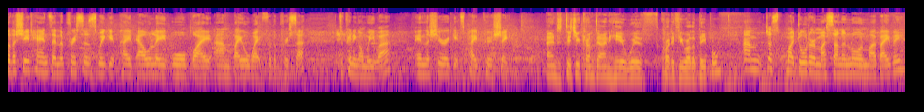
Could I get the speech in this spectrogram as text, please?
for the shed hands and the pressers, we get paid hourly or by um, bale weight for the presser, depending on where you are, and the shearer gets paid per sheep. And did you come down here with quite a few other people? Um, just my daughter and my son-in-law and my baby.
